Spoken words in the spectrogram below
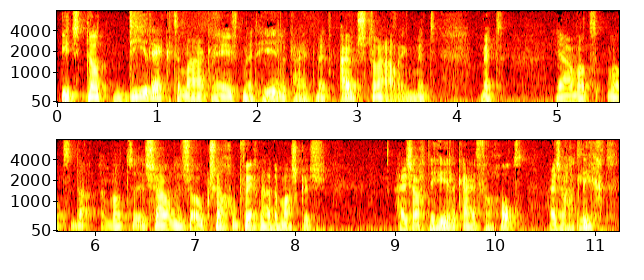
Iets dat direct te maken heeft met heerlijkheid, met uitstraling, met, met ja, wat, wat, wat Saulus ook zag op weg naar Damascus. Hij zag de heerlijkheid van God. Hij zag het licht.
